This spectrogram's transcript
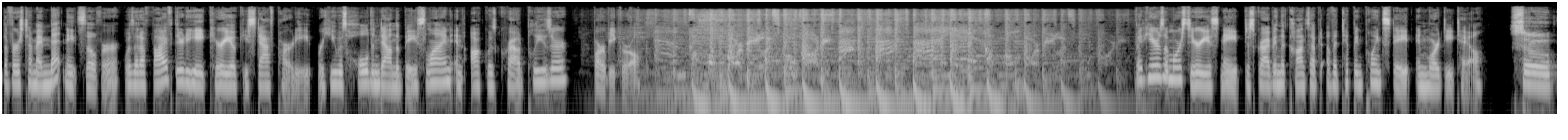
the first time I met Nate Silver was at a 538 karaoke staff party where he was holding down the bass line in Aqua's crowd pleaser, Barbie Girl. But here's a more serious Nate describing the concept of a tipping point state in more detail. So,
